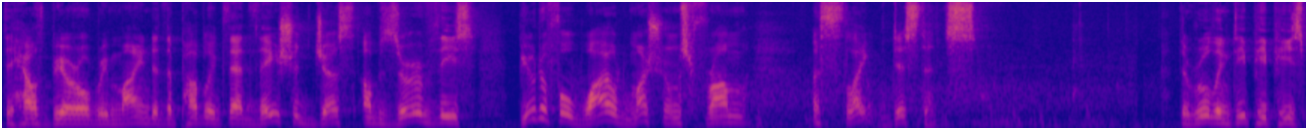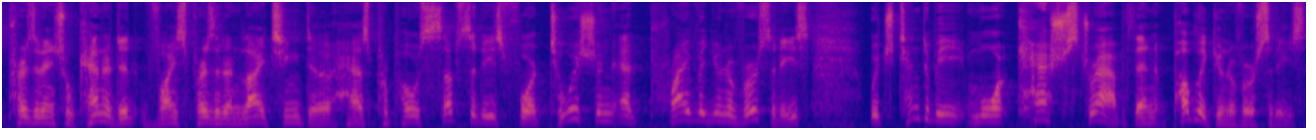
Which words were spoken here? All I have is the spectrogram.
The Health Bureau reminded the public that they should just observe these beautiful wild mushrooms from a slight distance. The ruling DPP's presidential candidate, Vice President Lai Ching-te, has proposed subsidies for tuition at private universities, which tend to be more cash-strapped than public universities.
